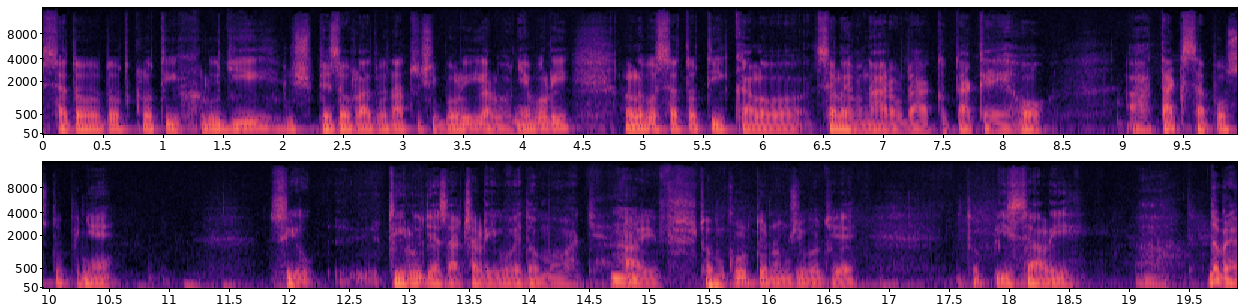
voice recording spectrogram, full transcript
sa to dotklo tých ľudí, už bez ohľadu na to, či boli alebo neboli, lebo sa to týkalo celého národa ako takého. A tak sa postupne si tí ľudia začali uvedomovať. Mm. Aj v tom kultúrnom živote to písali. A Dobre,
